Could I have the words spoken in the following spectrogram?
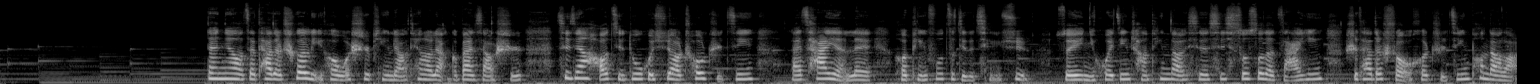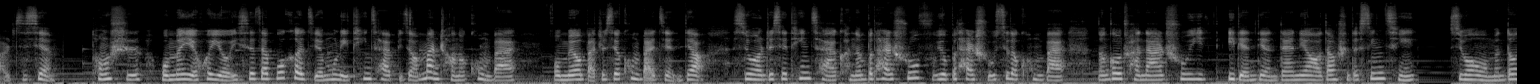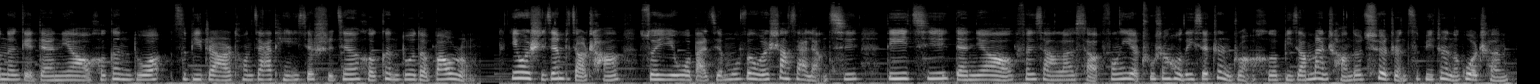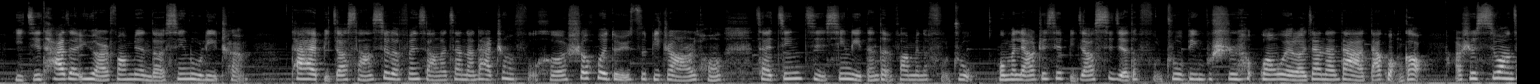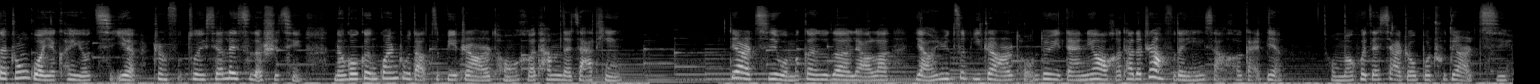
丹尼尔在他的车里和我视频聊天了两个半小时，期间好几度会需要抽纸巾来擦眼泪和平复自己的情绪，所以你会经常听到一些悉悉嗦嗦的杂音，是他的手和纸巾碰到了耳机线。同时，我们也会有一些在播客节目里听起来比较漫长的空白，我没有把这些空白剪掉，希望这些听起来可能不太舒服又不太熟悉的空白，能够传达出一一点点丹尼尔当时的心情。希望我们都能给 Daniel 和更多自闭症儿童家庭一些时间和更多的包容。因为时间比较长，所以我把节目分为上下两期。第一期，Daniel 分享了小枫叶出生后的一些症状和比较漫长的确诊自闭症的过程，以及他在育儿方面的心路历程。他还比较详细的分享了加拿大政府和社会对于自闭症儿童在经济、心理等等方面的辅助。我们聊这些比较细节的辅助，并不是 光为了加拿大打广告，而是希望在中国也可以有企业、政府做一些类似的事情，能够更关注到自闭症儿童和他们的家庭。第二期我们更多的聊了养育自闭症儿童对于 Daniel 和她的丈夫的影响和改变。我们会在下周播出第二期。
